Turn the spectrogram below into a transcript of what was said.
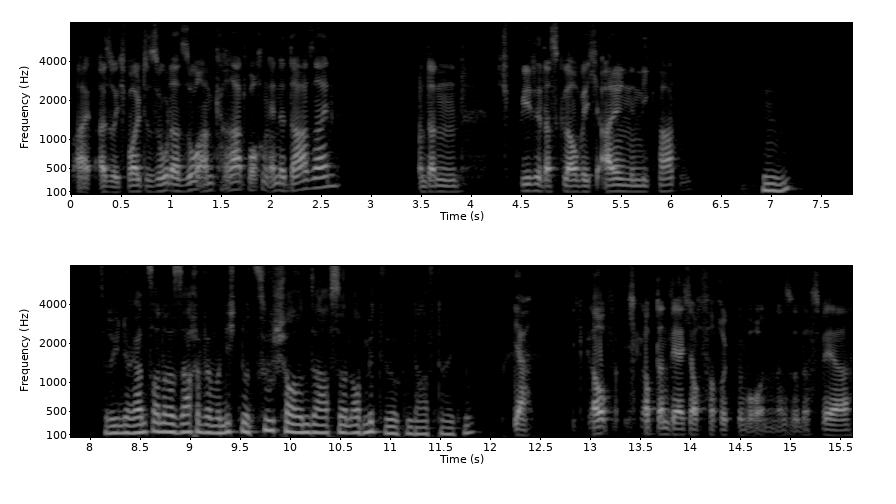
war, also ich wollte so oder so am Karat-Wochenende da sein und dann spielte das, glaube ich, allen in die Karten. Mhm. Ist natürlich eine ganz andere Sache, wenn man nicht nur zuschauen darf, sondern auch mitwirken darf direkt, ne? Ich glaube, ich glaub, dann wäre ich auch verrückt geworden. Also das wäre,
